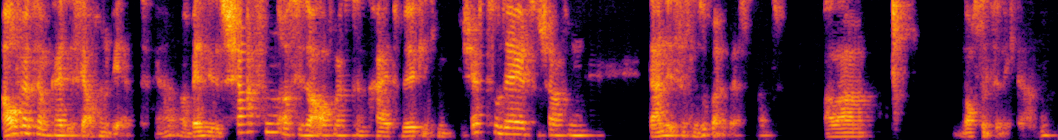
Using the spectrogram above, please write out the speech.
Aufmerksamkeit ist ja auch ein Wert. Ja? Und wenn Sie es schaffen, aus dieser Aufmerksamkeit wirklich ein Geschäftsmodell zu schaffen, dann ist es ein super Investment. Aber noch sind sie nicht da. Ne?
